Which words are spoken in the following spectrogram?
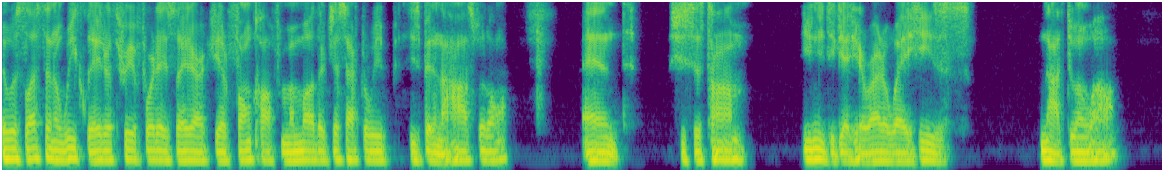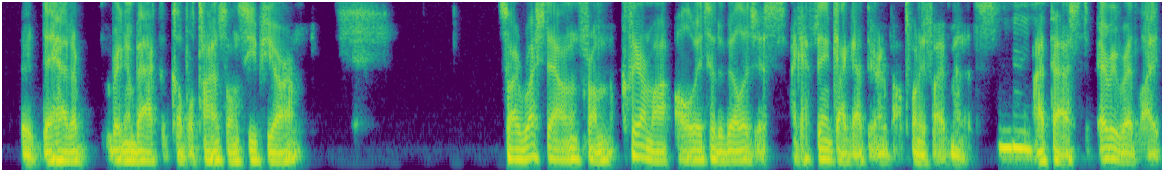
It was less than a week later, three or four days later, I get a phone call from my mother just after we he's been in the hospital. And she says, Tom, you need to get here right away. He's not doing well. They had to bring him back a couple times on CPR. So I rushed down from Clermont all the way to the villages. Like I think I got there in about 25 minutes. Mhm. I passed every red light.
